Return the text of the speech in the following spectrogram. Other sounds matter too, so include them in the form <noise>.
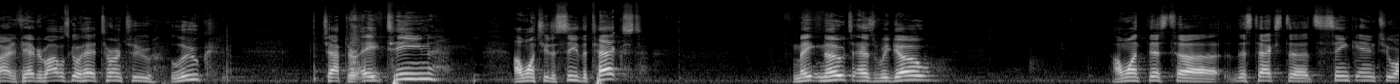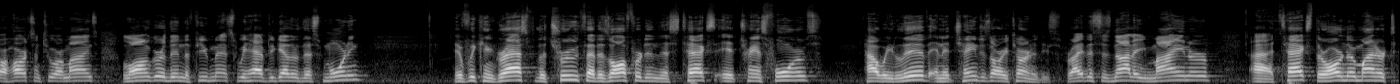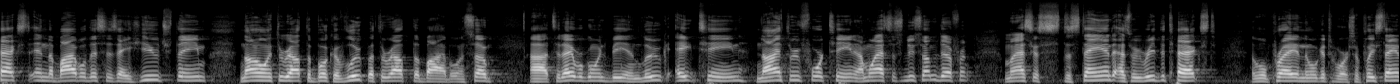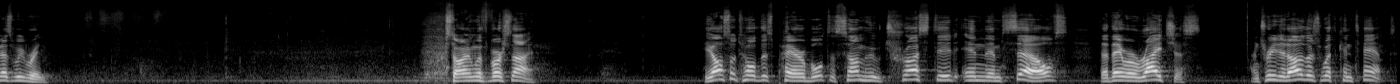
All right, if you have your Bibles, go ahead turn to Luke chapter 18. I want you to see the text. Make notes as we go. I want this, to, this text to sink into our hearts and to our minds longer than the few minutes we have together this morning. If we can grasp the truth that is offered in this text, it transforms how we live and it changes our eternities, right? This is not a minor uh, text. There are no minor texts in the Bible. This is a huge theme, not only throughout the book of Luke, but throughout the Bible. And so uh, today we're going to be in Luke 18, 9 through 14. And I'm going to ask us to do something different. I'm going to ask us to stand as we read the text, and we'll pray, and then we'll get to work. So please stand as we read. Starting with verse 9. He also told this parable to some who trusted in themselves that they were righteous and treated others with contempt.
